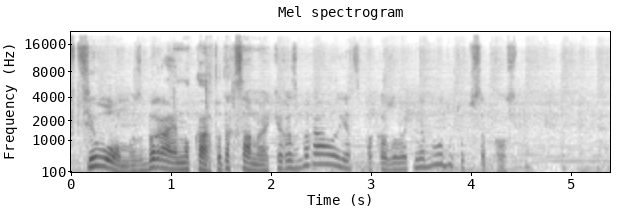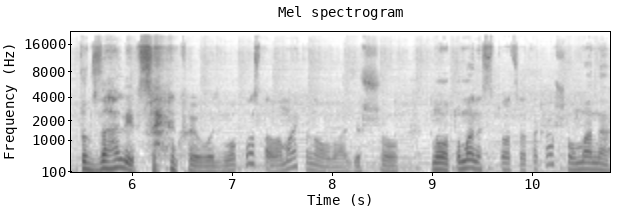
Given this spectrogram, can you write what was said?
В цілому збираємо карту так само, як і розбирали, я це показувати не буду, тут все просто. Тут взагалі все як виявилось було просто, але майте на увазі, що ну, от у мене ситуація така, що у мене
